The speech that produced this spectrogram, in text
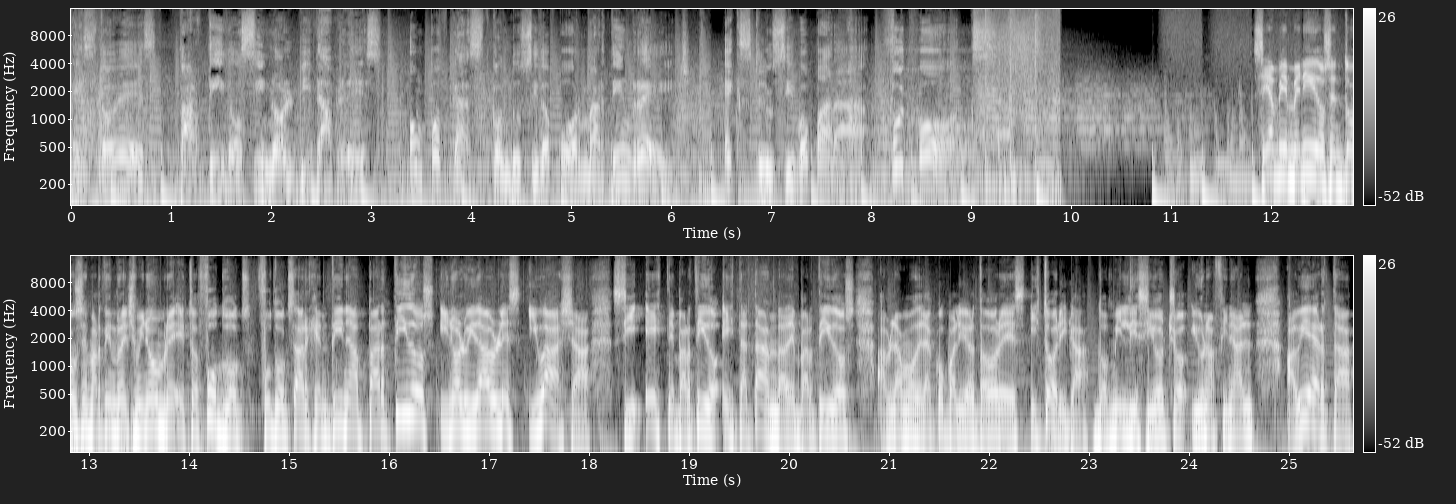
Esto es Partidos Inolvidables, un podcast conducido por Martín Reich, exclusivo para Footbox. Sean bienvenidos entonces, Martín Reich, mi nombre. Esto es Footbox, Footbox Argentina. Partidos inolvidables y vaya, si este partido, esta tanda de partidos, hablamos de la Copa Libertadores histórica 2018 y una final abierta,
